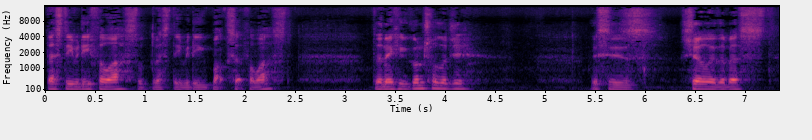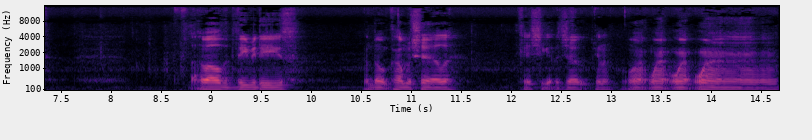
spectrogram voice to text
best DVD for last, or the best DVD box set for last. The Naked Gun trilogy. This is surely the best of all the DVDs. And don't call me Shirley, in case you get the joke, you know. Wah, wah, wah, wah.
